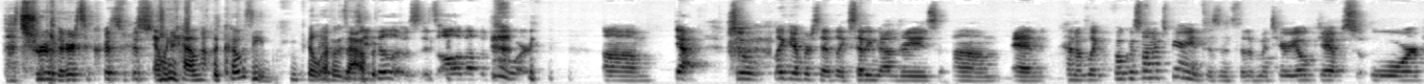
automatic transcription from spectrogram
That's true. There's a Christmas tree. and we have the cozy pillows cozy out. pillows. It's all about the decor. um, yeah. So, like Amber said, like setting boundaries um, and kind of like focus on experiences instead of material gifts or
